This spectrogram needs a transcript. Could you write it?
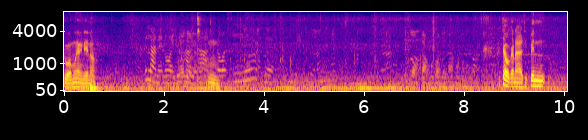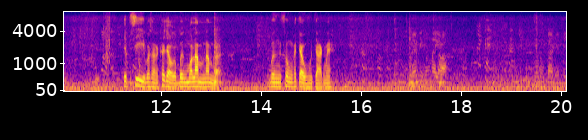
ตัวเมืองเลยเนาะๆเวลาหน่อยๆอยู่ข้างทางอืมแต่ว่าแซ่บแซ่บลองสั่งมาก่อนเลยครับเขาเจ้าก็น่าสิเป็น FC บ่ซั่นเขาเจ้าก็เบิ่งหมอลำนำล่ะ เบิ่งส่งเขาเจ้าฮู้จักไหมแม่มีข้างในกันปะข้างในไม่มี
